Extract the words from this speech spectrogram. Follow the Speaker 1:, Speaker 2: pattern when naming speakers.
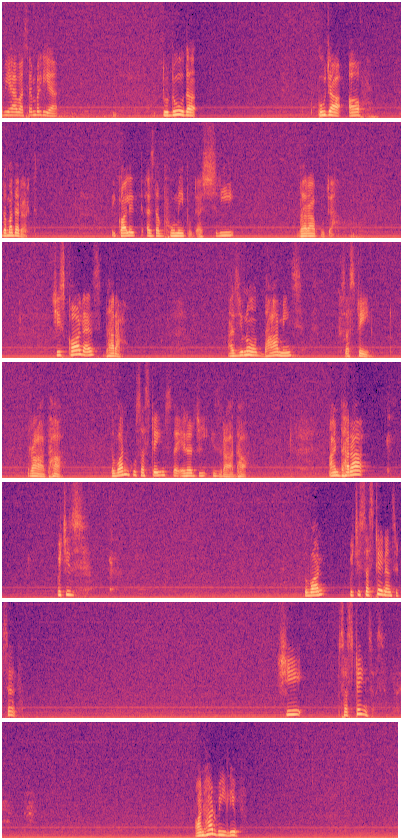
Speaker 1: we have assembled here to do the puja of the Mother Earth. We call it as the Bhumi Puja, Sri Dhara Puja. She is called as Dhara. As you know, Dha means sustain. Radha. The one who sustains the energy is Radha. And Dhara, which is the one which is sustenance itself. She sustains us. On her we live.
